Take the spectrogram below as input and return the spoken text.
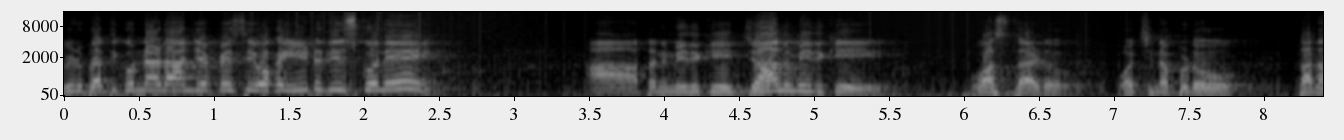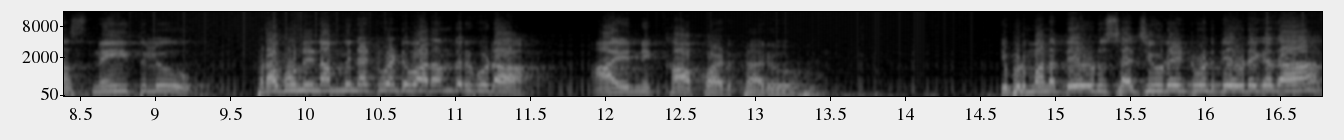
వీడు బ్రతికున్నాడా అని చెప్పేసి ఒక ఈట తీసుకొని అతని మీదికి జాను మీదికి వస్తాడు. వచ్చినప్పుడు తన స్నేహితులు ప్రభుని నమ్మినటువంటి వారందరూ కూడా ఆయన్ని కాపాడుతారు. ఇప్పుడు మన దేవుడు సజీవుడైనటువంటి దేవుడే కదా?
